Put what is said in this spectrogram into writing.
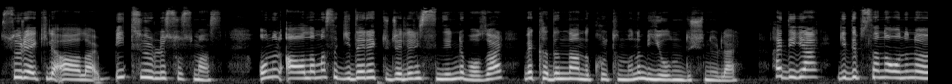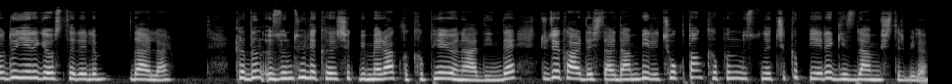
Sürekli ağlar. Bir türlü susmaz. Onun ağlaması giderek cücelerin sinirini bozar ve kadından da kurtulmanın bir yolunu düşünürler. Hadi gel gidip sana onun öldüğü yeri gösterelim derler. Kadın üzüntüyle karışık bir merakla kapıya yöneldiğinde cüce kardeşlerden biri çoktan kapının üstüne çıkıp bir yere gizlenmiştir bile.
